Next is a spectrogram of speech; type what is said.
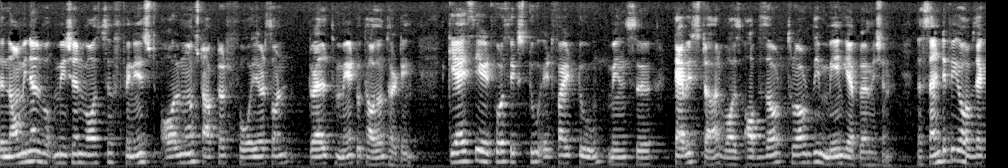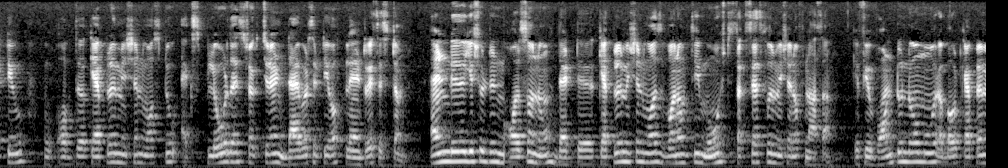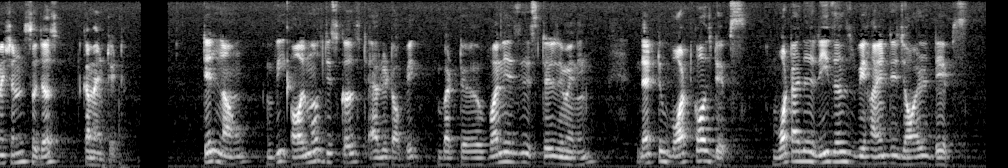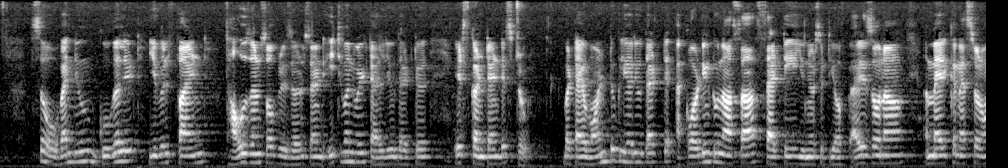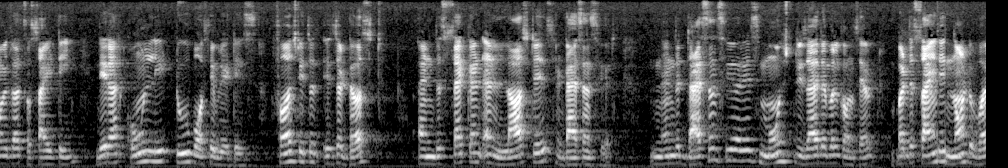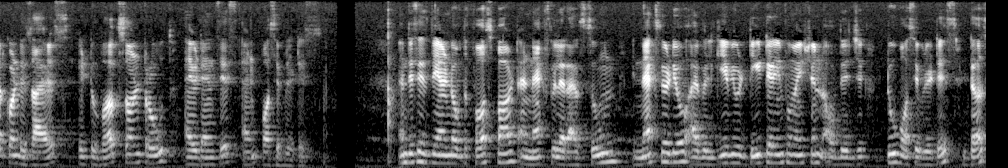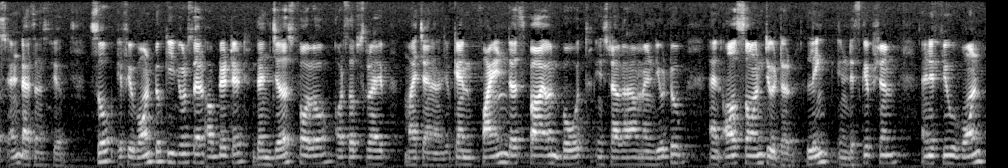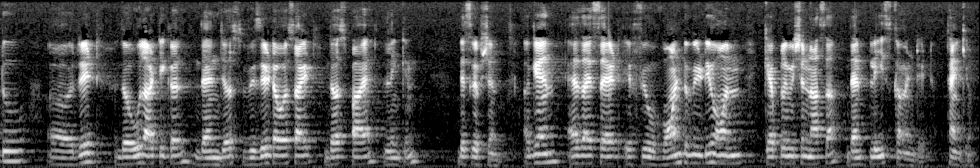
The nominal mission was finished almost after 4 years on 12th May 2013. KIC 8462852 means uh, Tabby star was observed throughout the main Kepler mission. The scientific objective of the Kepler mission was to explore the structure and diversity of planetary system. And uh, you should also know that uh, Kepler mission was one of the most successful mission of NASA. If you want to know more about Kepler mission, so just comment it. Till now, we almost discussed every topic, but uh, one is still remaining. That what caused dips? What are the reasons behind the jowl dips? So when you Google it, you will find thousands of results, and each one will tell you that uh, its content is true but I want to clear you that according to NASA, SETI, University of Arizona, American Astronomical Society, there are only two possibilities. First is the, is the dust and the second and last is Dyson sphere. And the Dyson sphere is most desirable concept but the science is not work on desires, it works on truth, evidences and possibilities and this is the end of the first part and next will arrive soon. In next video i will give you detailed information of these two possibilities dust and dyson sphere so if you want to keep yourself updated then just follow or subscribe my channel. You can find the spy on both instagram and youtube and also on twitter. Link in description. And if you want to uh, read the whole article then just visit our site the spy link in description. Again as i said if you want a video on kepler mission nasa then please comment it. Thank you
